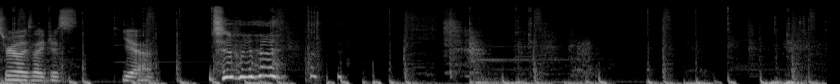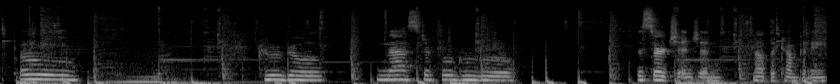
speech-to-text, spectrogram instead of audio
Just realized I just... yeah. oh. Google. Masterful Google. The search engine, not the company.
